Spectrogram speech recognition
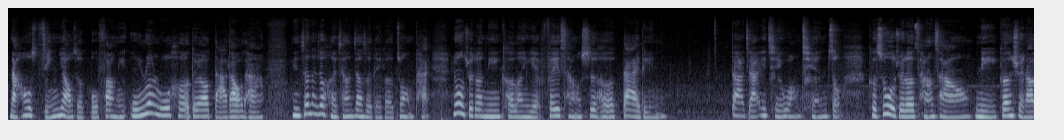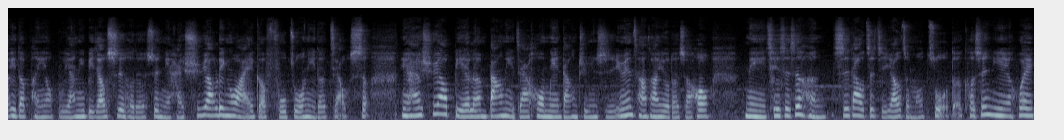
然后紧咬着不放。你无论如何都要达到它。你真的就很像这样子的一个状态，因为我觉得你可能也非常适合带领大家一起往前走。可是我觉得常常你跟选到一的朋友不一样，你比较适合的是你还需要另外一个辅佐你的角色，你还需要别人帮你在后面当军师，因为常常有的时候。你其实是很知道自己要怎么做的，可是你也会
